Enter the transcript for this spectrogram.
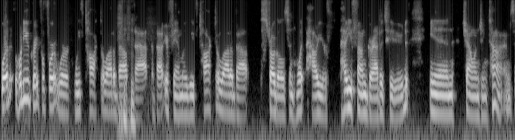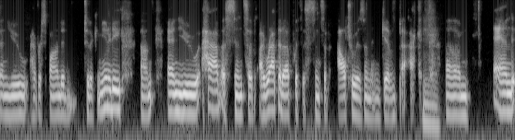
what what are you grateful for at work? We've talked a lot about that, about your family. We've talked a lot about struggles and what how you're how you found gratitude in challenging times and you have responded to the community um, and you have a sense of i wrap it up with a sense of altruism and give back yeah. um, and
